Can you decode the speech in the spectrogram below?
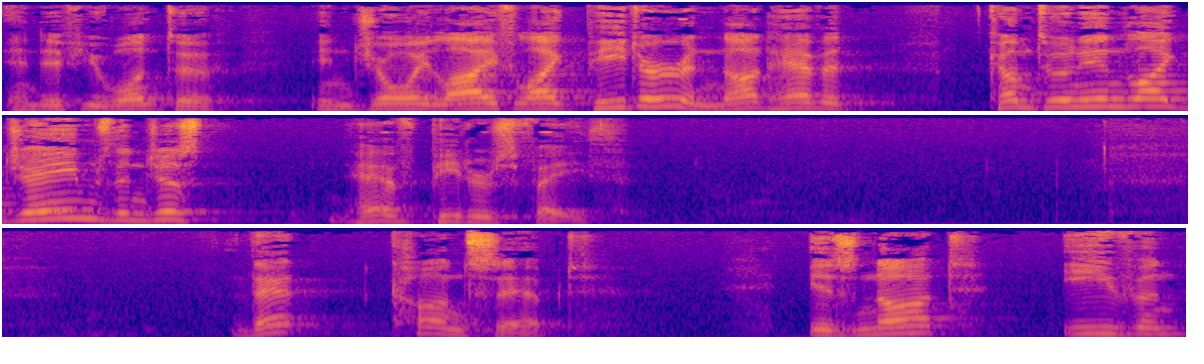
and if you want to enjoy life like Peter and not have it come to an end like James, then just have Peter's faith. that concept is not even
